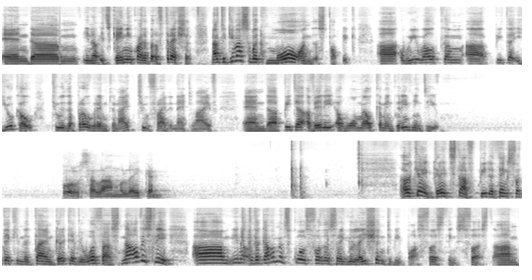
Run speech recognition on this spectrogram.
and um, you know it's gaining quite a bit of traction. Now to give us a bit more on this topic uh, we welcome uh, peter Ucko to the program tonight to friday night live. And uh, peter a very a warm welcome and good evening to you. Oh salam alaikum Okay, great stuff, Peter. Thanks for taking the time. Great to have you with us. Now, obviously, um, you know the government's calls for this regulation to be passed. First things first. Um,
